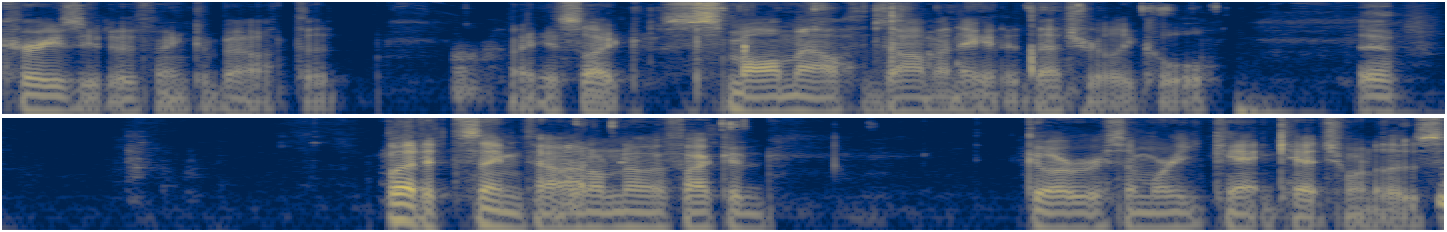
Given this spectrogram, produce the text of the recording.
crazy to think about. That like it's like smallmouth dominated. That's really cool. Yeah. But at the same time, I don't know if I could go over somewhere you can't catch one of those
